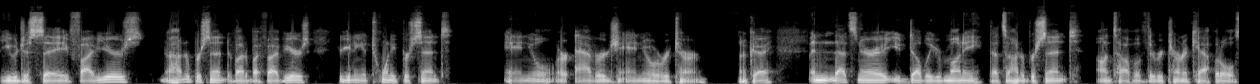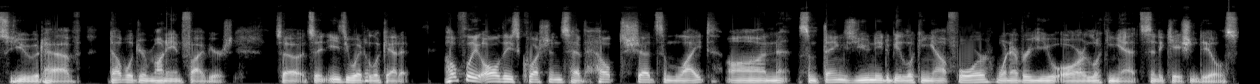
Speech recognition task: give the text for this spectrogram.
You would just say five years, 100% divided by five years, you're getting a 20% annual or average annual return. Okay. In that scenario, you double your money. That's 100% on top of the return of capital. So you would have doubled your money in five years. So it's an easy way to look at it. Hopefully, all these questions have helped shed some light on some things you need to be looking out for whenever you are looking at syndication deals.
